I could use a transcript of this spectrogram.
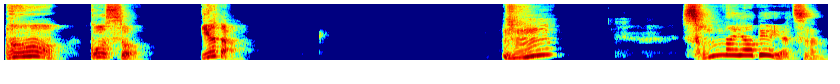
あ、ゴースト。嫌だ。ん？そんなやべえやつなの？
